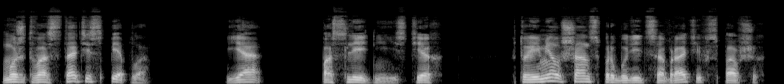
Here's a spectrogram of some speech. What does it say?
может восстать из пепла. Я последний из тех, кто имел шанс пробудить собратьев, спавших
